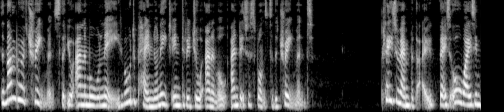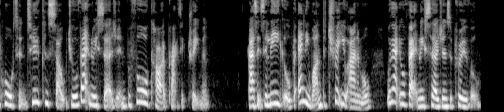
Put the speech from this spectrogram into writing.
The number of treatments that your animal will need will depend on each individual animal and its response to the treatment. Please remember, though, that it's always important to consult your veterinary surgeon before chiropractic treatment, as it's illegal for anyone to treat your animal without your veterinary surgeon's approval.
